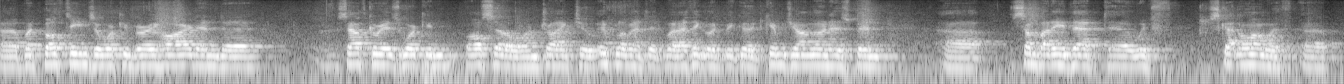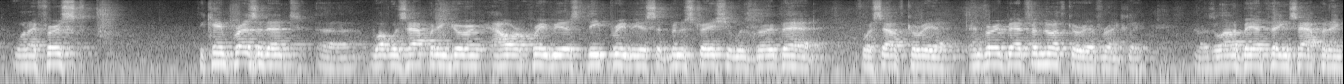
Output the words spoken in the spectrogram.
Uh, but both teams are working very hard, and uh, South Korea is working also on trying to implement it. But I think it would be good. Kim Jong Un has been uh, somebody that uh, we've just gotten along with. When I first became president, uh, what was happening during our previous, the previous administration was very bad for South Korea and very bad for North Korea, frankly. There was a lot of bad things happening,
